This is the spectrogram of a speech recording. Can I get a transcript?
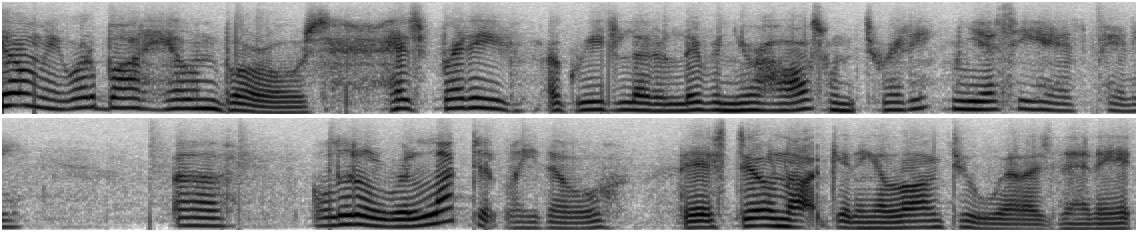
Tell me, what about Helen Burrows? Has Freddie agreed to let her live in your house when it's ready? Yes, he has, Penny. Uh, a little reluctantly, though. They're still not getting along too well, is that it?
